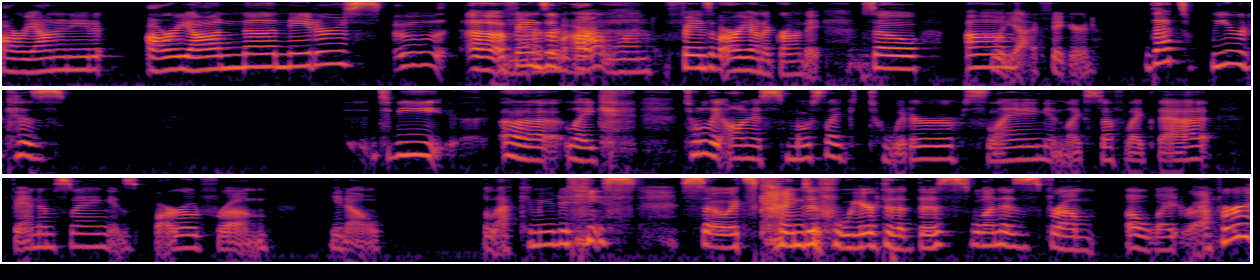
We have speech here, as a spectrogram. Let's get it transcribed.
Ariana Arianators, uh, fans of Ar- fans of Ariana Grande. So, um, Well, yeah, I figured. that's weird because to be uh like totally honest most like twitter slang and like stuff like that fandom slang is borrowed from you know black communities so it's kind of weird that this one is from a white rapper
